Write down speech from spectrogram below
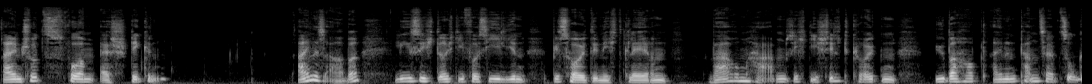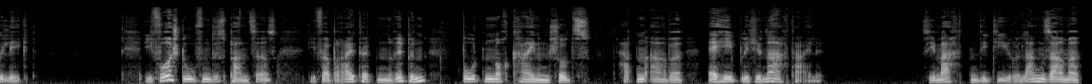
Ein Schutz vorm Ersticken? Eines aber ließ sich durch die Fossilien bis heute nicht klären. Warum haben sich die Schildkröten überhaupt einen Panzer zugelegt? Die Vorstufen des Panzers, die verbreiterten Rippen, boten noch keinen Schutz, hatten aber erhebliche Nachteile. Sie machten die Tiere langsamer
